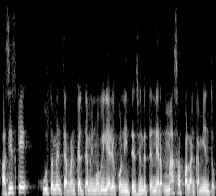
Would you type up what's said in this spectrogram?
Así es que justamente arranca el tema inmobiliario con la intención de tener más apalancamiento.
